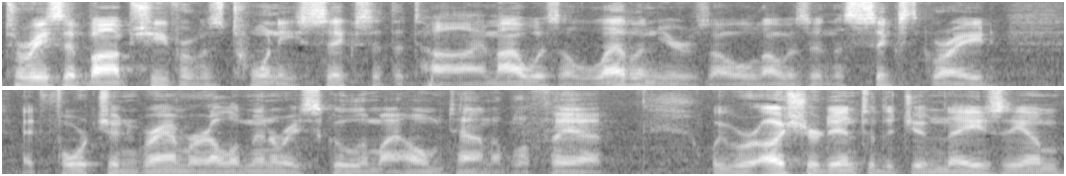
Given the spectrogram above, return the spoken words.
Teresa Bob Schieffer was 26 at the time. I was 11 years old. I was in the sixth grade at Fortune Grammar Elementary School in my hometown of Lafayette. We were ushered into the gymnasium.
